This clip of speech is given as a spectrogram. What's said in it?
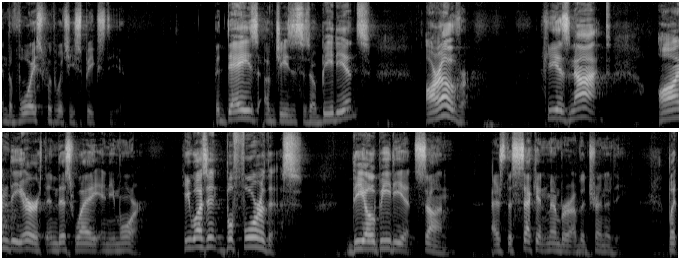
and the voice with which He speaks to you. The days of Jesus' obedience are over. He is not on the earth in this way anymore. He wasn't before this the obedient Son as the second member of the Trinity. But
